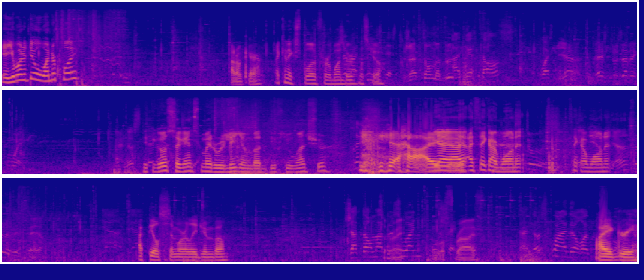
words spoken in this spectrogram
Yeah, you want to do a wonder play? I don't care. I can explode for a wonder. Let's go. J'attends ma besogne. Advertence. Voici. Bien, reste tous avec moi. Un hostel It goes against my religion, but if you want, sure. yeah, I Yeah, agree. I, I think I want it. I think I want it. bien, je le vais faire. I feel similarly, Jimbo. It's alright. We'll thrive. Un os point de repos I agree.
